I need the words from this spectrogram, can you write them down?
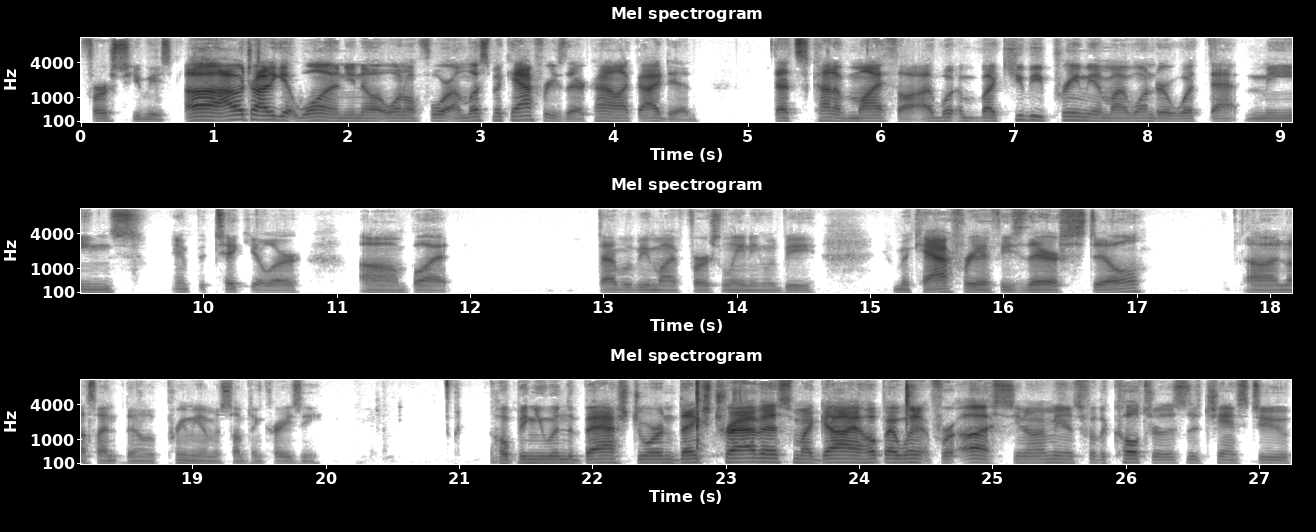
first QBs. Uh, I would try to get one, you know, at 104, unless McCaffrey's there, kind of like I did. That's kind of my thought. I by QB premium, I wonder what that means in particular. Um, but that would be my first leaning would be McCaffrey if he's there still, uh, unless I you know the premium is something crazy. Hoping you win the bash, Jordan. Thanks, Travis, my guy. I hope I win it for us. You know, I mean, it's for the culture. This is a chance to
